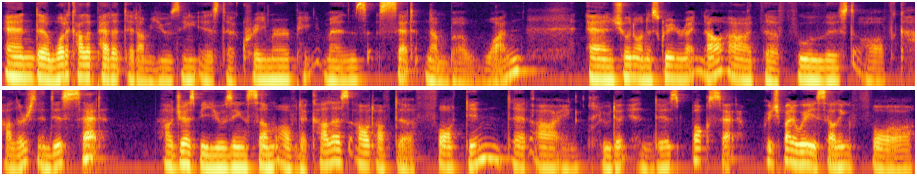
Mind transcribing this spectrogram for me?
And the watercolor palette that I'm using is the Kremer Pigments set number 1. And shown on the screen right now are the full list of colors in this set. I'll just be using some of the colors out of the 14 that are included in this box set which by the way is selling for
